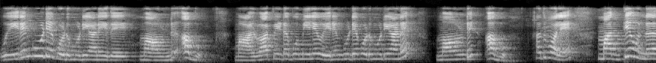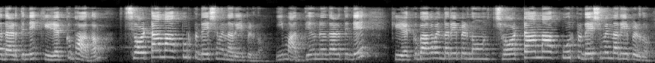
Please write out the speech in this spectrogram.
ഉയരം കൂടിയ കൊടുമുടിയാണ് ഇത് മൗണ്ട് അബു. മാൾവ പീഠഭൂമിയിലെ ഉയരം കൂടിയ കൊടുമുടിയാണ് മൗണ്ട് അബു. അതുപോലെ മധ്യ ഉന്നതതലത്തിന്റെ കിഴക്ക് ഭാഗം ഛോട്ടാ നാഗ്പൂർ പ്രദേശം എന്നറിയപ്പെടുന്നു. ഈ മധ്യ ഉന്നതതലത്തിന്റെ കിഴക്ക് ഭാഗം എന്നറിയപ്പെടുന്നു ഛോട്ടാ നാഗ്പൂർ പ്രദേശം എന്നറിയപ്പെടുന്നു.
